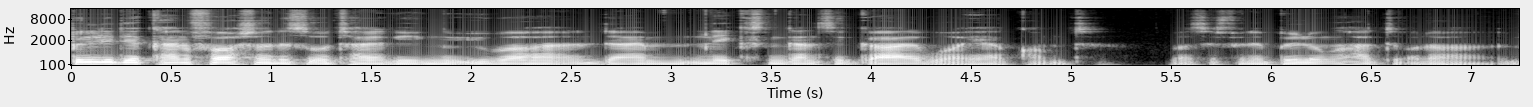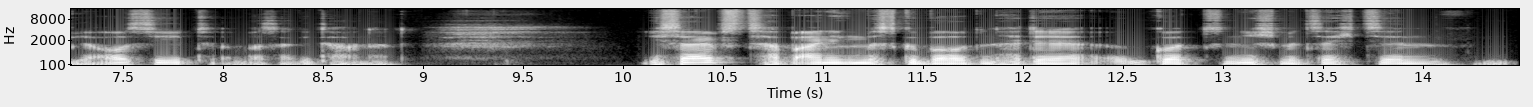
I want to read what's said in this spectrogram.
bilde dir kein vorstellendes Urteil gegenüber deinem Nächsten, ganz egal, wo er herkommt, was er für eine Bildung hat oder wie er aussieht, was er getan hat. Ich selbst habe einigen Mist gebaut und hätte Gott nicht mit 16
